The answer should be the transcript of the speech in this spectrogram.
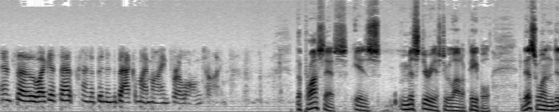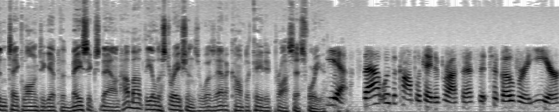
and so I guess that's kind of been in the back of my mind for a long time. The process is mysterious to a lot of people. This one didn't take long to get the basics down. How about the illustrations? Was that a complicated process for you? Yes, that was a complicated process. It took over a year.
